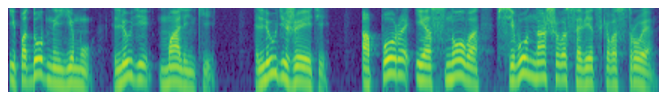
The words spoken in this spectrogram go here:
и подобные ему люди маленькие. Люди же эти – опора и основа всего нашего советского строя.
